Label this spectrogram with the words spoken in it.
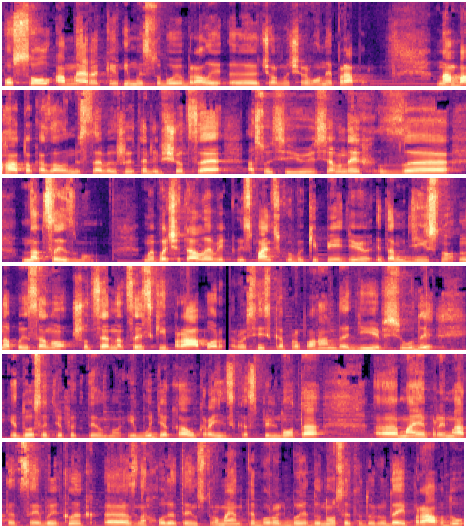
посол Америки, і ми з собою брали е, чорно-червоний прапор. Нам багато казали місцевих жителів, що це асоціюється в них з нацизмом. Ми почитали іспанську Вікіпедію, і там дійсно написано, що це нацистський прапор. Російська пропаганда діє всюди і досить ефективно. І будь-яка українська спільнота е, має приймати цей виклик, е, знаходити інструменти боротьби, доносити до людей правду,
